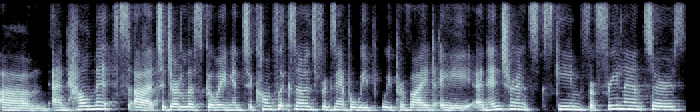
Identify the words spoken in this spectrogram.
um, and helmets uh, to journalists going into conflict zones. For example, we we provide a an insurance scheme for freelancers.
